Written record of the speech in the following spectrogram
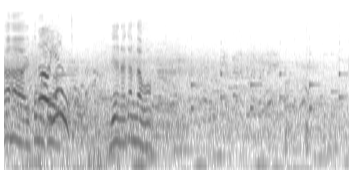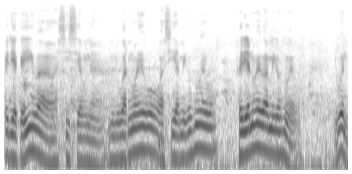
Ay, ¿cómo ¿Todo te va? bien? Bien, acá andamos. Feria que iba, así sea una- un lugar nuevo, así amigos nuevos. Feria nueva, amigos nuevos. Y bueno,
